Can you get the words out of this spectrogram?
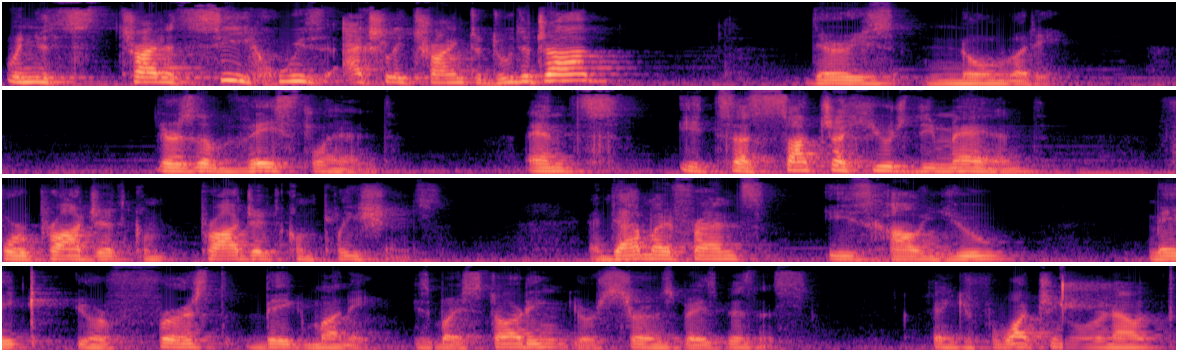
when you try to see who is actually trying to do the job, there is nobody. There's a wasteland. And it's a, such a huge demand for project, com project completions. And that, my friends, is how you make your first big money, is by starting your service-based business. Thank you for watching. Over and out.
